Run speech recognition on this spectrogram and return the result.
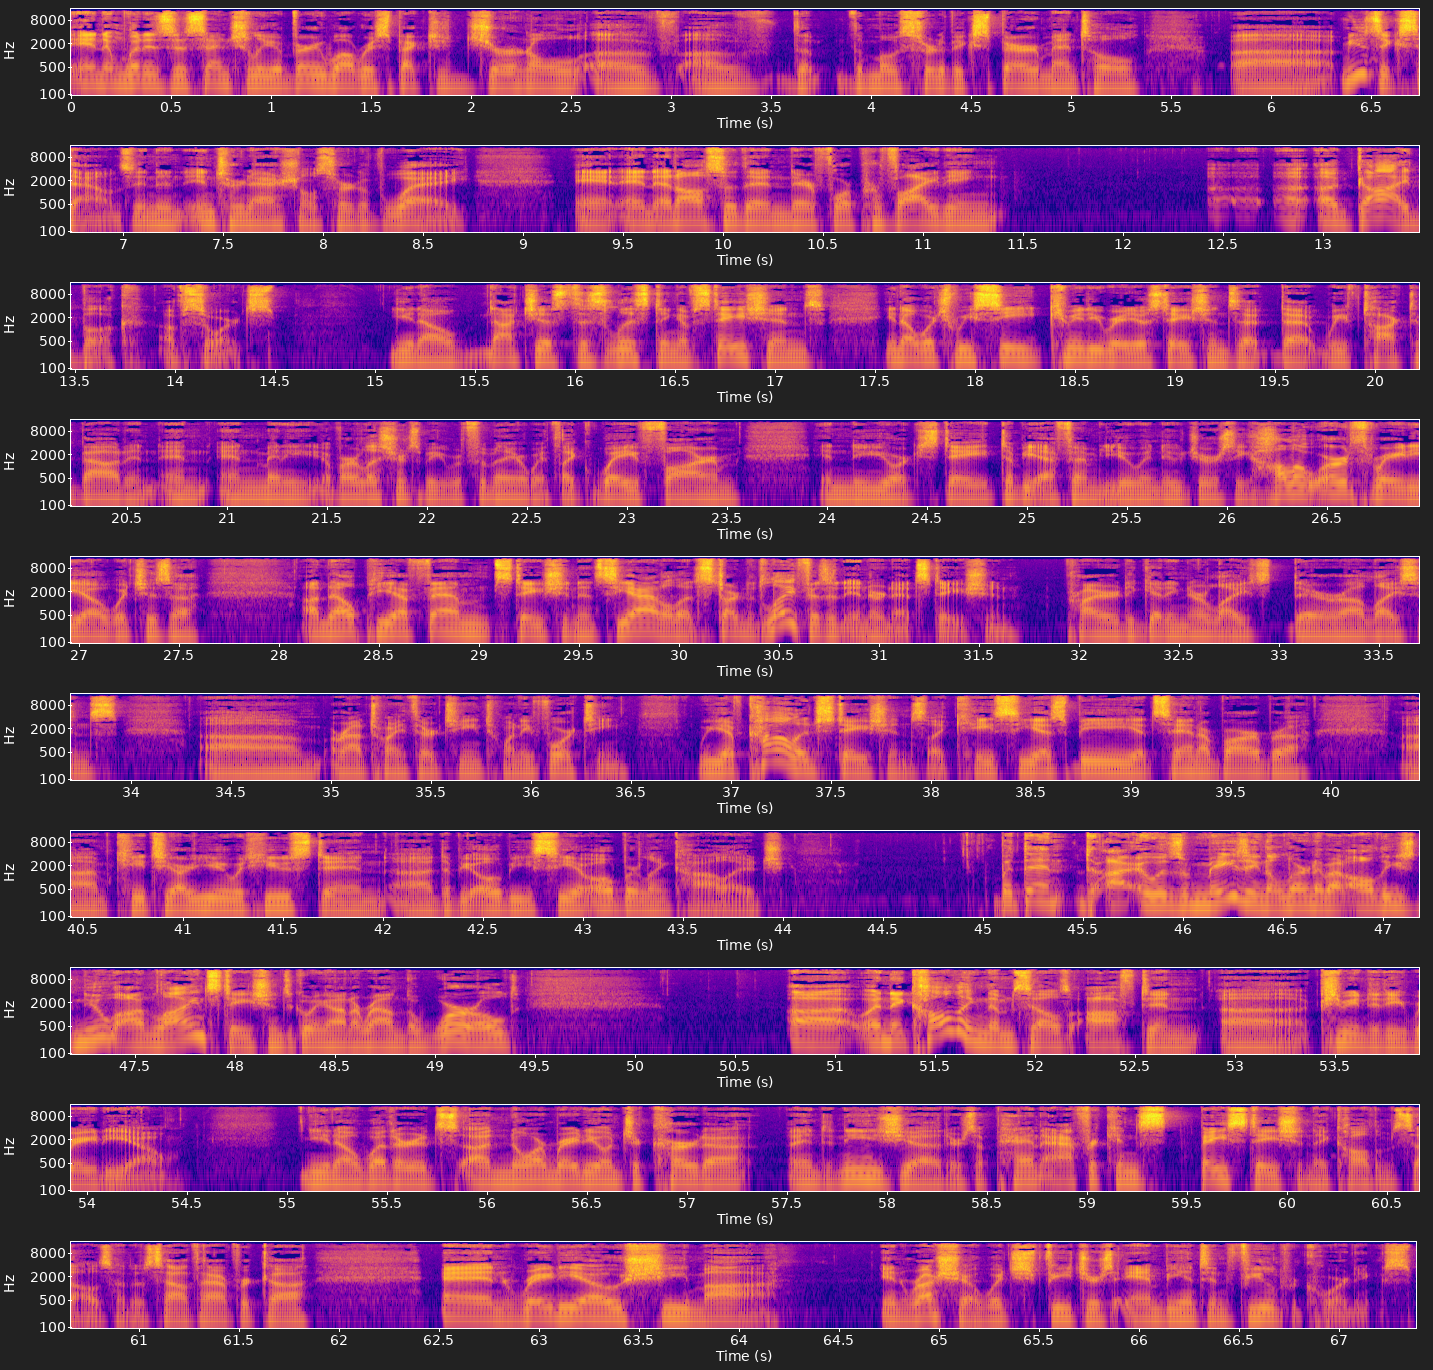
in, in what is essentially a very well respected journal of of the the most sort of experimental uh, music sounds in an international sort of way, and and, and also then therefore providing a, a guidebook of sorts you know, not just this listing of stations, you know, which we see community radio stations that, that we've talked about and, and, and many of our listeners will be familiar with, like Wave Farm in New York State, WFMU in New Jersey, Hollow Earth Radio, which is a an LPFM station in Seattle that started life as an internet station prior to getting their, their uh, license um, around 2013, 2014. We have college stations like KCSB at Santa Barbara, um, KTRU at Houston, uh, WOBC at Oberlin College but then it was amazing to learn about all these new online stations going on around the world. Uh, and they calling themselves often uh, community radio. You know, whether it's a Norm Radio in Jakarta, Indonesia, there's a Pan African space station they call themselves out of South Africa, and Radio Shima in Russia, which features ambient and field recordings.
